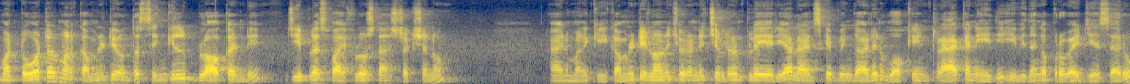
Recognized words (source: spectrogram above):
మా టోటల్ మన కమ్యూనిటీ అంతా సింగిల్ బ్లాక్ అండి. G plus five floors construction. And మనకి కమ్యూనిటీలోనే చూడండి children play area landscaping garden walking track అనేది ఈ విధంగా ప్రొవైడ్ చేశారు.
